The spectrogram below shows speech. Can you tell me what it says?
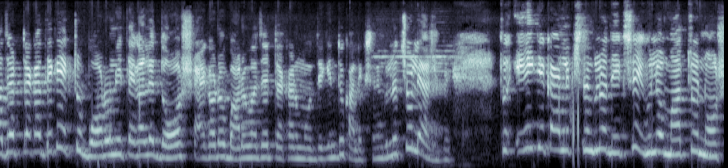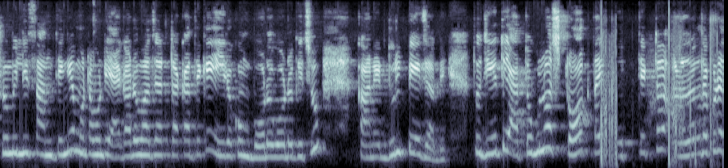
হাজার টাকা থেকে একটু বড় নিতে গেলে দশ, এগারো, বারো হাজার টাকার মধ্যে কিন্তু কালেকশনগুলো চলে আসবে। তো এই যে কালেকশনগুলো দেখছ, এগুলো মাত্র নশো মিলি সামথিংয়ে মোটামুটি এগারো হাজার টাকা থেকে এইরকম বড় বড় কিছু কানের দুল পেয়ে যাবে। তো যেহেতু এতগুলো স্টক তাই প্রত্যেকটা আলাদা আলাদা করে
